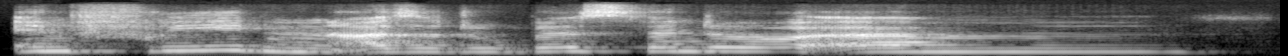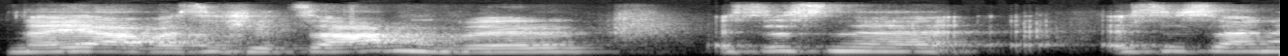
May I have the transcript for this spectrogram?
in Frieden, also du bist, wenn du, ähm, naja, was ich jetzt sagen will, es ist eine, es ist ein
